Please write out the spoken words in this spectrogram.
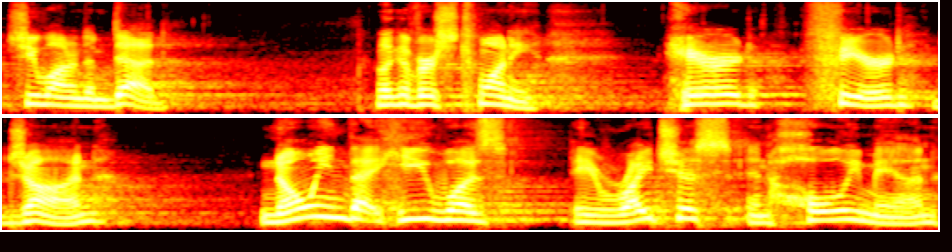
she wanted him dead. Look at verse 20. Herod feared John, knowing that he was a righteous and holy man,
